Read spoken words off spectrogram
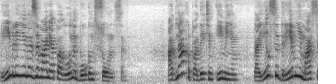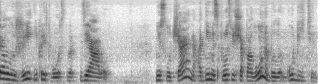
Римляне называли Аполлона богом солнца. Однако под этим именем таился древний мастер лжи и притворства – дьявол – не случайно одним из прозвищ Аполлона было «губитель».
